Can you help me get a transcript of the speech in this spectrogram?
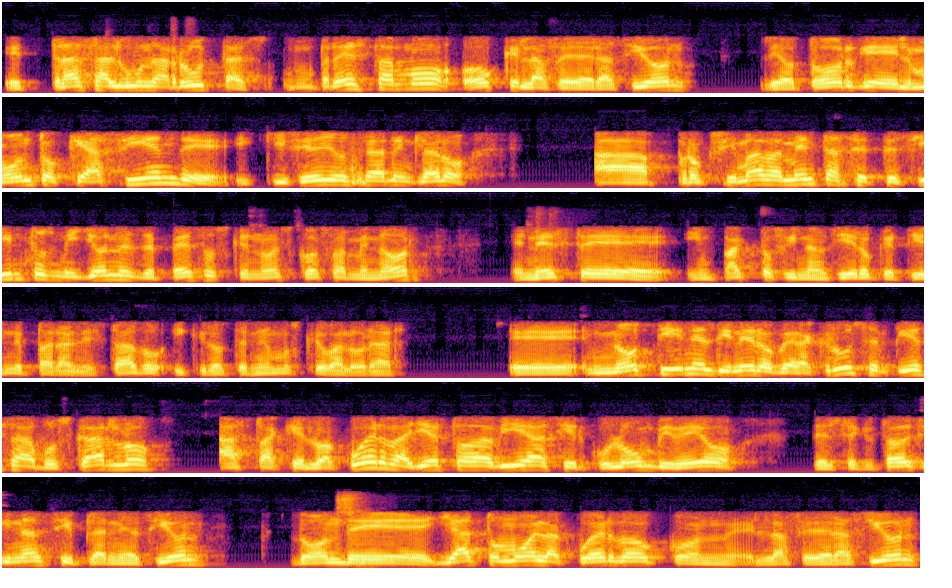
eh, tras algunas rutas, un préstamo o que la Federación le otorgue el monto que asciende, y quisiera yo ser en claro, aproximadamente a 700 millones de pesos, que no es cosa menor, en este impacto financiero que tiene para el Estado y que lo tenemos que valorar. Eh, no tiene el dinero, Veracruz empieza a buscarlo, hasta que lo acuerda. Ayer todavía circuló un video del secretario de Finanzas y Planeación donde ya tomó el acuerdo con la federación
